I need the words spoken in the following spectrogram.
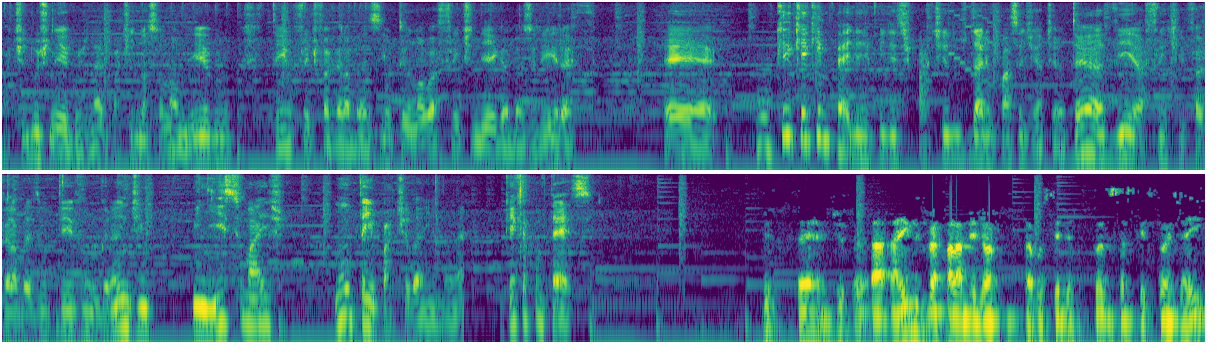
partidos negros, né? Partido Nacional Negro, tem o Frente Favela Brasil, tem o Nova Frente Negra Brasileira. É, o que, que, que impede, de repente, esses partidos darem um passo adiante? Eu até vi a Frente Favela Brasil teve um grande início, mas não tem partido ainda, né? O que que acontece? É, a Ingrid vai falar melhor para você de todas essas questões aí,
